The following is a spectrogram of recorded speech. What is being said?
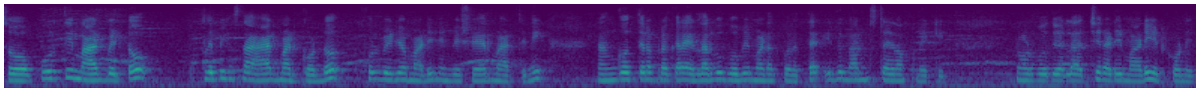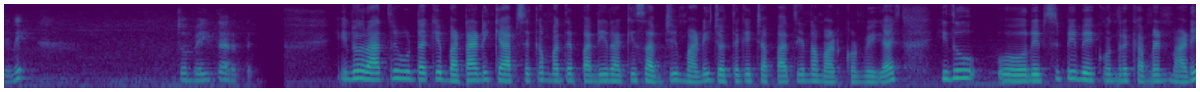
ಸೊ ಪೂರ್ತಿ ಮಾಡಿಬಿಟ್ಟು ಕ್ಲಿಪ್ಪಿಂಗ್ಸ್ನ ಆ್ಯಡ್ ಮಾಡಿಕೊಂಡು ಫುಲ್ ವಿಡಿಯೋ ಮಾಡಿ ನಿಮಗೆ ಶೇರ್ ಮಾಡ್ತೀನಿ. ನಂಗೆ ಗೊತ್ತಿರೋ ಪ್ರಕಾರ ಎಲ್ಲರಿಗೂ ಗೋಬಿ ಮಾಡೋಕ್ಕೆ ಬರುತ್ತೆ. ಇದು ನನ್ನ ಸ್ಟೈಲ್ ಆಫ್ ಮೇಕಿಂಗ್ ನೋಡ್ಬೋದು, ಎಲ್ಲ ಹಚ್ಚಿ ರೆಡಿ ಮಾಡಿ ಇಟ್ಕೊಂಡಿದ್ದೀನಿ ಸೊ ಬೇಯ್ತಾ ಇರುತ್ತೆ. ಇನ್ನು ರಾತ್ರಿ ಊಟಕ್ಕೆ ಬಟಾಣಿ, ಕ್ಯಾಪ್ಸಿಕಮ್ ಮತ್ತು ಪನ್ನೀರ್ ಹಾಕಿ ಸಬ್ಜಿ ಮಾಡಿ ಜೊತೆಗೆ ಚಪಾತಿನ ಮಾಡ್ಕೊಂಡ್ವಿ ಗೈಸ್ ಇದು ರೆಸಿಪಿ ಬೇಕು ಅಂದರೆ ಕಮೆಂಟ್ ಮಾಡಿ.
